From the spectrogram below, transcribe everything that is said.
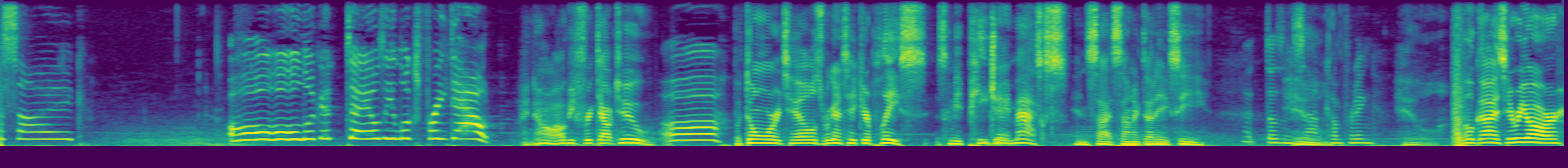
Psych. Oh, look at Tails. He looks freaked out. I know, I'll be freaked out too. Oh, But don't worry, Tails, we're gonna take your place. It's gonna be PJ Masks inside Sonic.exe. that doesn't Hill. sound comforting. Hill. Well, guys, here we are.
